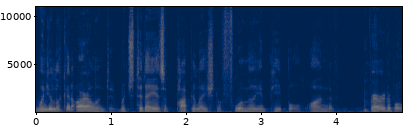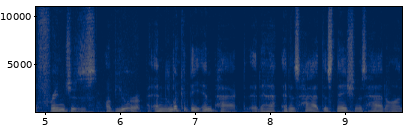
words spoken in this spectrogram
when you look at Ireland, which today is a population of four million people on the veritable fringes of Europe, and look at the impact it, ha- it has had. This nation has had on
